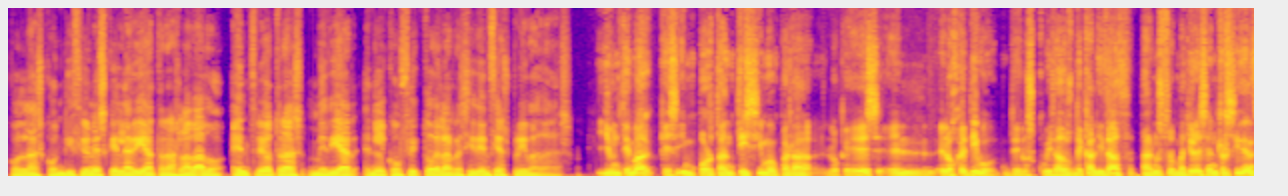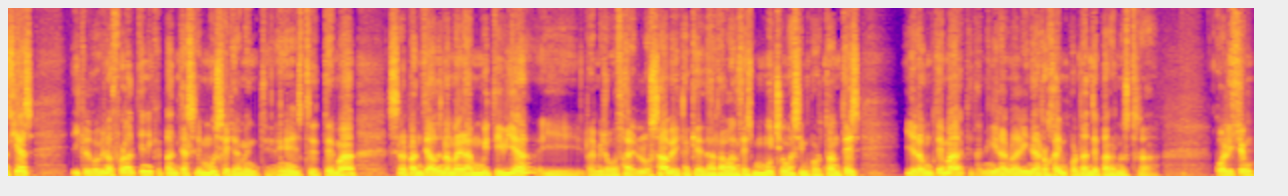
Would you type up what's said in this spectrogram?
con las condiciones que le había trasladado, entre otras, mediar en el conflicto de las residencias privadas y un tema que es importantísimo para lo que es el, objetivo de los cuidados de calidad para nuestros mayores en residencias y que el gobierno foral tiene que plantearse muy seriamente. ¿eh? Este tema se ha planteado de una manera muy tibia y Ramiro González lo sabe, que hay que dar avances mucho más importantes y era un tema que también era una línea roja importante para nuestra coalición.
